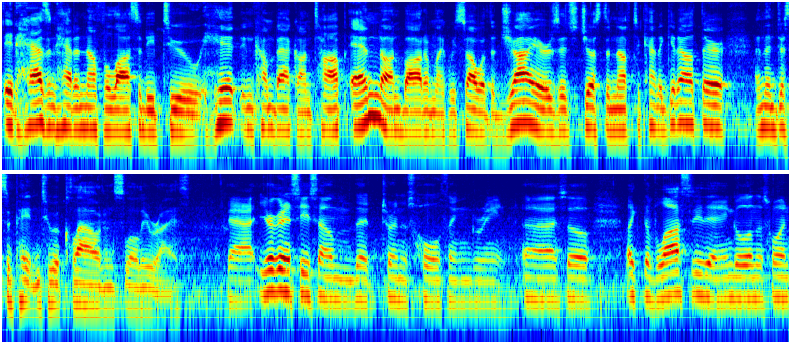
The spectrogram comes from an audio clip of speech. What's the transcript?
it hasn't had enough velocity to hit and come back on top and on bottom like we saw with the gyres. It's just enough to kind of get out there and then dissipate into a cloud and slowly rise. Yeah, you're going to see some that turn this whole thing green. Uh, so, like the velocity, the angle on this one,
